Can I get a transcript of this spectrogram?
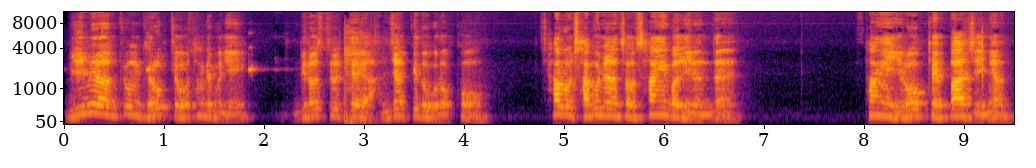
밀면 좀 괴롭죠, 상대분이. 밀었을 때 안 잡기도 그렇고, 차로 잡으면서 상에 걸리는데, 상이 이렇게 빠지면,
